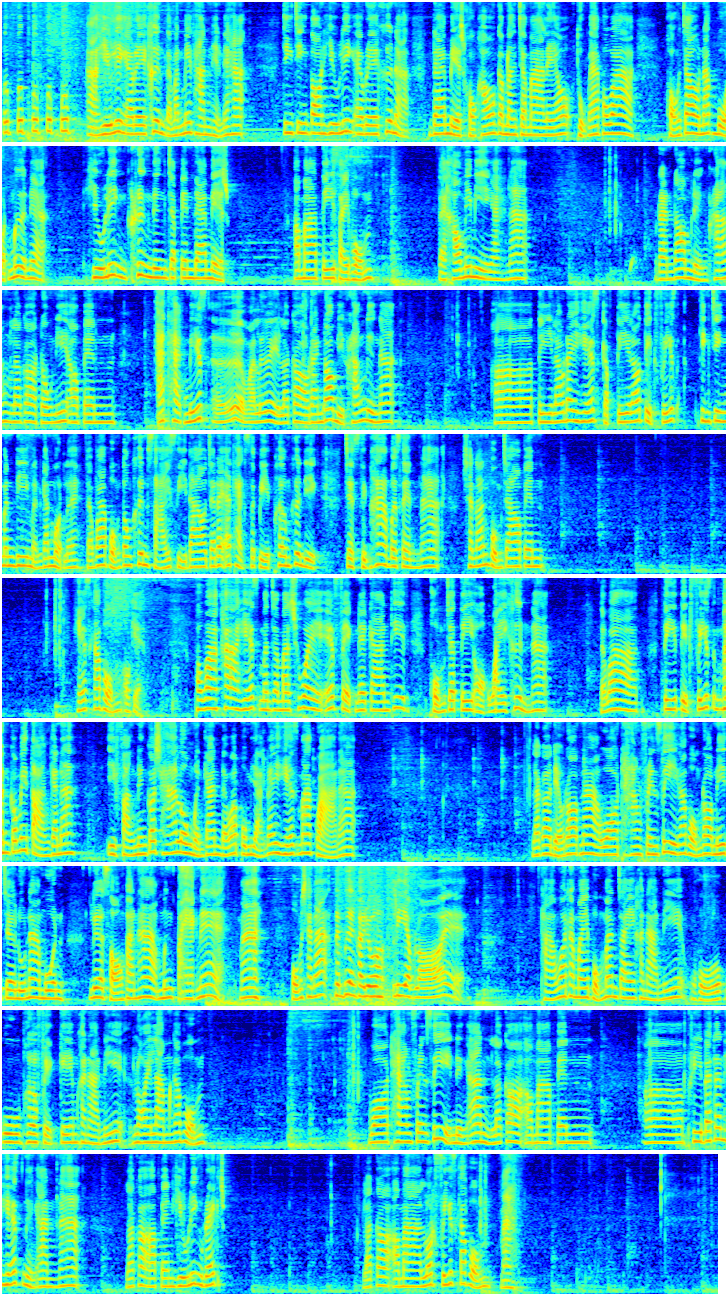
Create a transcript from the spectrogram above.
ปุ๊บปุ๊บปุ๊บปุ๊บปุ๊บอะ Healing Array ขึ้นแต่มันไม่ทันเห็นไหมฮะ จริง ๆ ตอน Healing Array ขึ้นอะ Damage ของเขากำลังจะมาแล้ว ถูกไหมเพราะว่าของเจ้านักบวชมืดเนี่ย Healing ครึ่งหนึ่งจะเป็น Damage เอามาตีใส่ผม แต่เขาไม่มีไงนะฮะแรนดอมหนึ่งครั้ง แล้วก็ตรงนี้เอาเป็น attack miss เออ มาเลย แล้วก็แรนดอมอีกครั้งหนึ่งนะตีแล้วได้ haste กับตีแล้วติด freeze จริง ๆ มันดีเหมือนกันหมดเลย แต่ว่าผมต้องขึ้นสายสีดาวจะได้ attack speed เพิ่มขึ้นอีก 75%นะฮะ ฉะนั้นผมจะเอาเป็น haste ครับผมโอเคเพราะว่าค่า haste มันจะมาช่วยเอฟเฟกต์ในการที่ผมจะตีออกไวขึ้นนะ แต่ว่าตีติดฟรีซมันก็ไม่ต่างกันนะ อีกฝั่งหนึ่งก็ช้าลงเหมือนกัน แต่ว่าผมอยากได้เฮสมากกว่านะฮะแล้วก็เดี๋ยวรอบหน้า War Time Frenzy ครับผมรอบนี้เจอลูน่ามูลเลือด2,500มึงแตกแน่ มา ผมชนะเพื่อนๆคอยดูเรียบร้อย ถามว่าทำไมผมมั่นใจขนาดนี้ โอ้โห กูเพอร์เฟกเกมขนาดนี้ลอยลำครับผม War Time Frenzy 1 อัน แล้วก็เอามาเป็นเอ่อ Pre Battle Haste 1 อันนะฮะ แล้วก็เอาเป็น Healing Rage แล้วก็เอามาลดฟรีซครับผม มา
